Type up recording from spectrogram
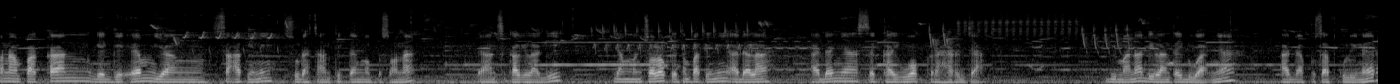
penampakan GGM yang saat ini sudah cantik dan mempesona. Dan sekali lagi, yang mencolok di tempat ini adalah adanya Skywalk Raharja, di mana di lantai duanya ada pusat kuliner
